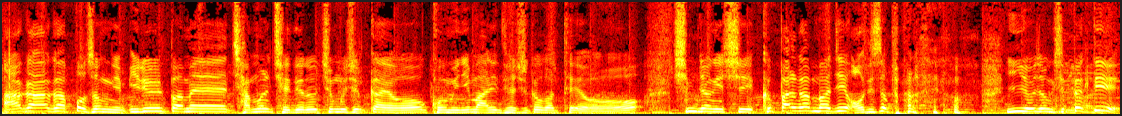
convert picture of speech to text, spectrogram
아가아가 뽀송님, 일요일 밤에 잠을 제대로 주무실까요? 고민이 많이 되실 것 같아요. 심정희 씨, 그 빨간 바지 어디서 팔아요? 이효정 씨, 백디,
